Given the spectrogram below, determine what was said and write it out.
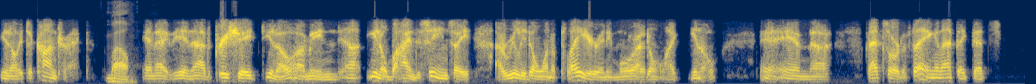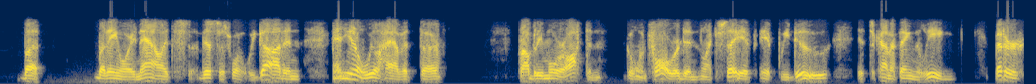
You know, it's a contract. Wow. and I and I'd appreciate you know I mean uh, you know behind the scenes say I really don't want to play here anymore I don't like you know and, and uh, that sort of thing. And I think that's but but anyway now it's this is what we got. And and you know we'll have it uh, probably more often going forward. And like I say if if we do it's the kind of thing the league better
